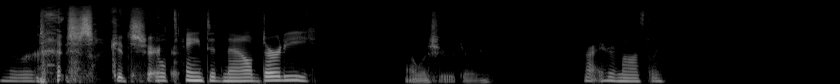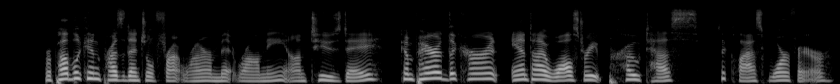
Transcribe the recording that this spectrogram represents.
just so I could a share. little it. tainted now, dirty. I wish you were dirty. All right, here's my last story. Republican presidential frontrunner Mitt Romney on Tuesday compared the current anti Wall Street protests to class warfare.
